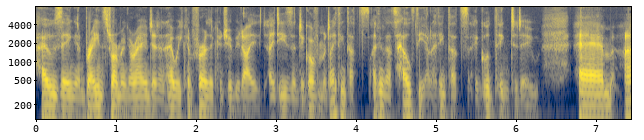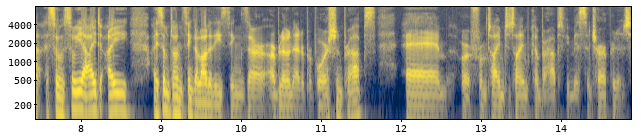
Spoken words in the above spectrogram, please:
housing and brainstorming around it and how we can further contribute ideas into government. I think that's I think that's healthy and I think that's a good thing to do. Um, uh, so so yeah, I, I, I sometimes think a lot of these things are, are blown out of proportion, perhaps, um, or from time to time can perhaps be misinterpreted.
